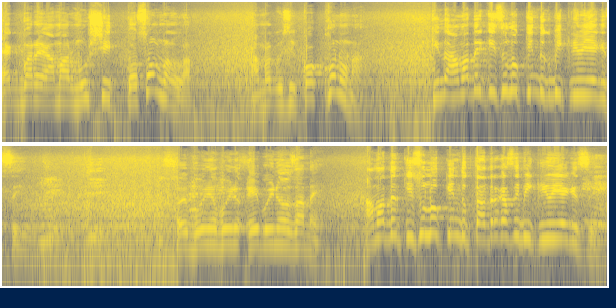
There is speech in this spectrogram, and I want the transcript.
একবারে আমার মুর্শিদ কসম আল্লাহ আমরা কইছি কখনো না। কিন্তু আমাদের কিছু লোক কিন্তু বিক্রি হয়ে গেছে। ওই বইনে বইনে এই বইনেও জানে। আমাদের কিছু লোক কিন্তু তাদের কাছে বিক্রি হয়ে গেছে।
